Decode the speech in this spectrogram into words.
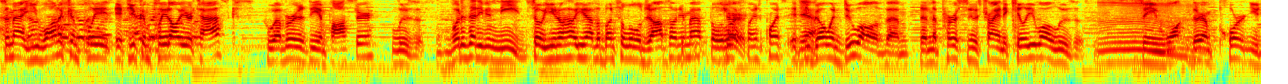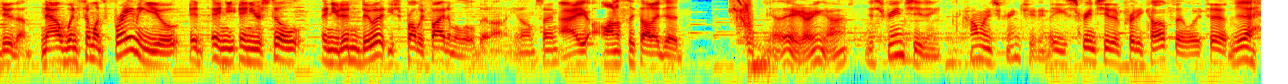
So Matt, you want to complete? If you complete all your tasks, whoever is the imposter loses. What does that even mean? So you know how you have a bunch of little jobs on your map, the little Sure. exclamation points. If Yeah. you go and do all of them, then the person who's trying to kill you all loses. So you want they're important. You do them. Now, when someone's framing you, it, and you, and you're still and you didn't do it, you should probably fight him a little bit on it. You know what I'm saying? I honestly thought I did. Yeah, there you go. You got it. You're screen cheating. How am I screen cheating? You screen cheated pretty confidently too. Yeah.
